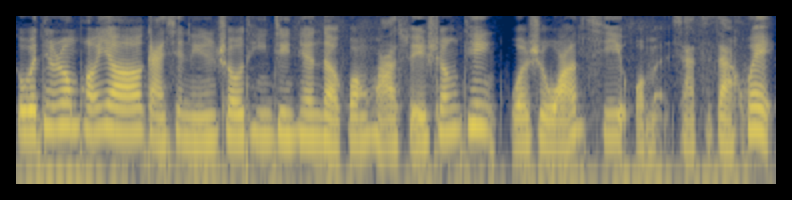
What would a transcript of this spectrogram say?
各位听众朋友，感谢您收听今天的光华随声听，我是王琦，我们下次再会。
